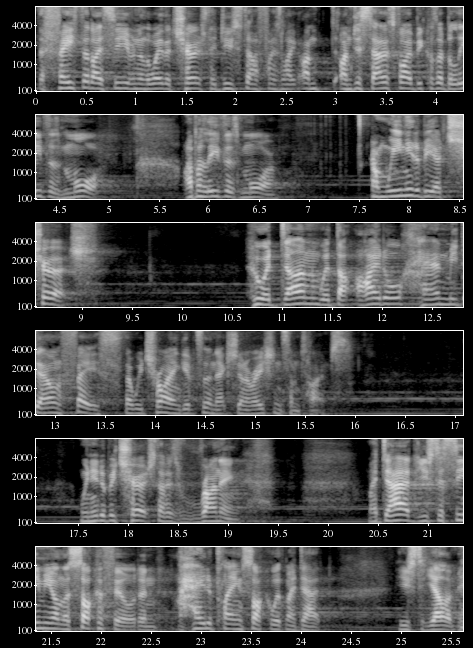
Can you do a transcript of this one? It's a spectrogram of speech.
the faith that I see, even in the way the church they do stuff, I was like, I'm, I'm dissatisfied because I believe there's more. I believe there's more. And we need to be a church who are done with the idle, hand me down faith that we try and give to the next generation sometimes. We need to be a church that is running. My dad used to see me on the soccer field, and I hated playing soccer with my dad. He used to yell at me.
